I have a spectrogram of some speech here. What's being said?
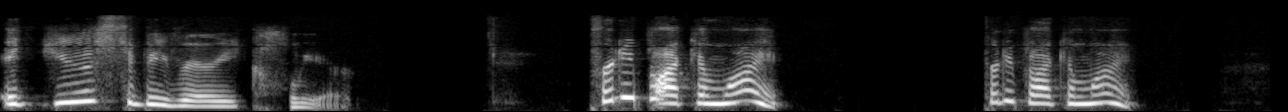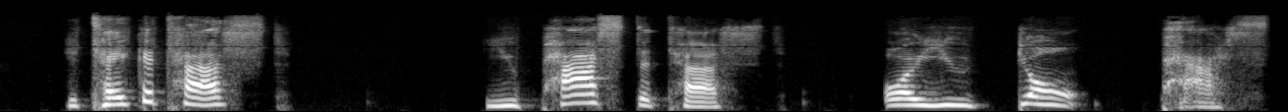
It used to be very clear, pretty black and white, pretty black and white. You take a test, you pass the test, or you don't pass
